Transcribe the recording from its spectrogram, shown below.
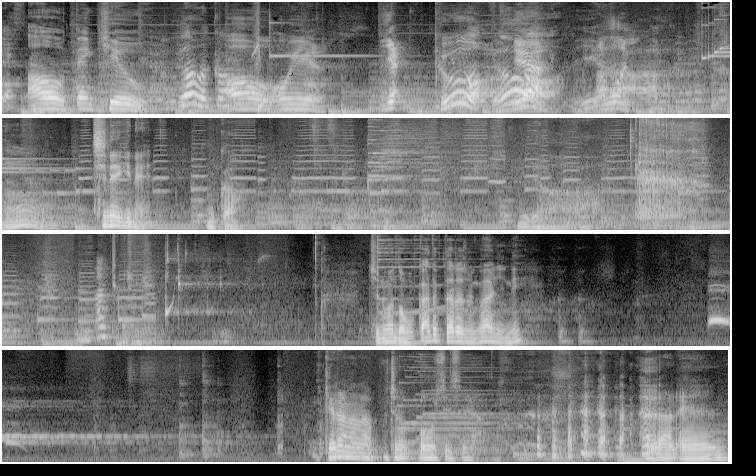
yes. Oh, thank you. You are welcome. Oh, 오일. 예. Good. 예. I want. 진액이네. 그러니까. 진우가 너무 가득 따라준 거 아니니? 계란 하나 붙여 먹을 수 있어요. 계란 앤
